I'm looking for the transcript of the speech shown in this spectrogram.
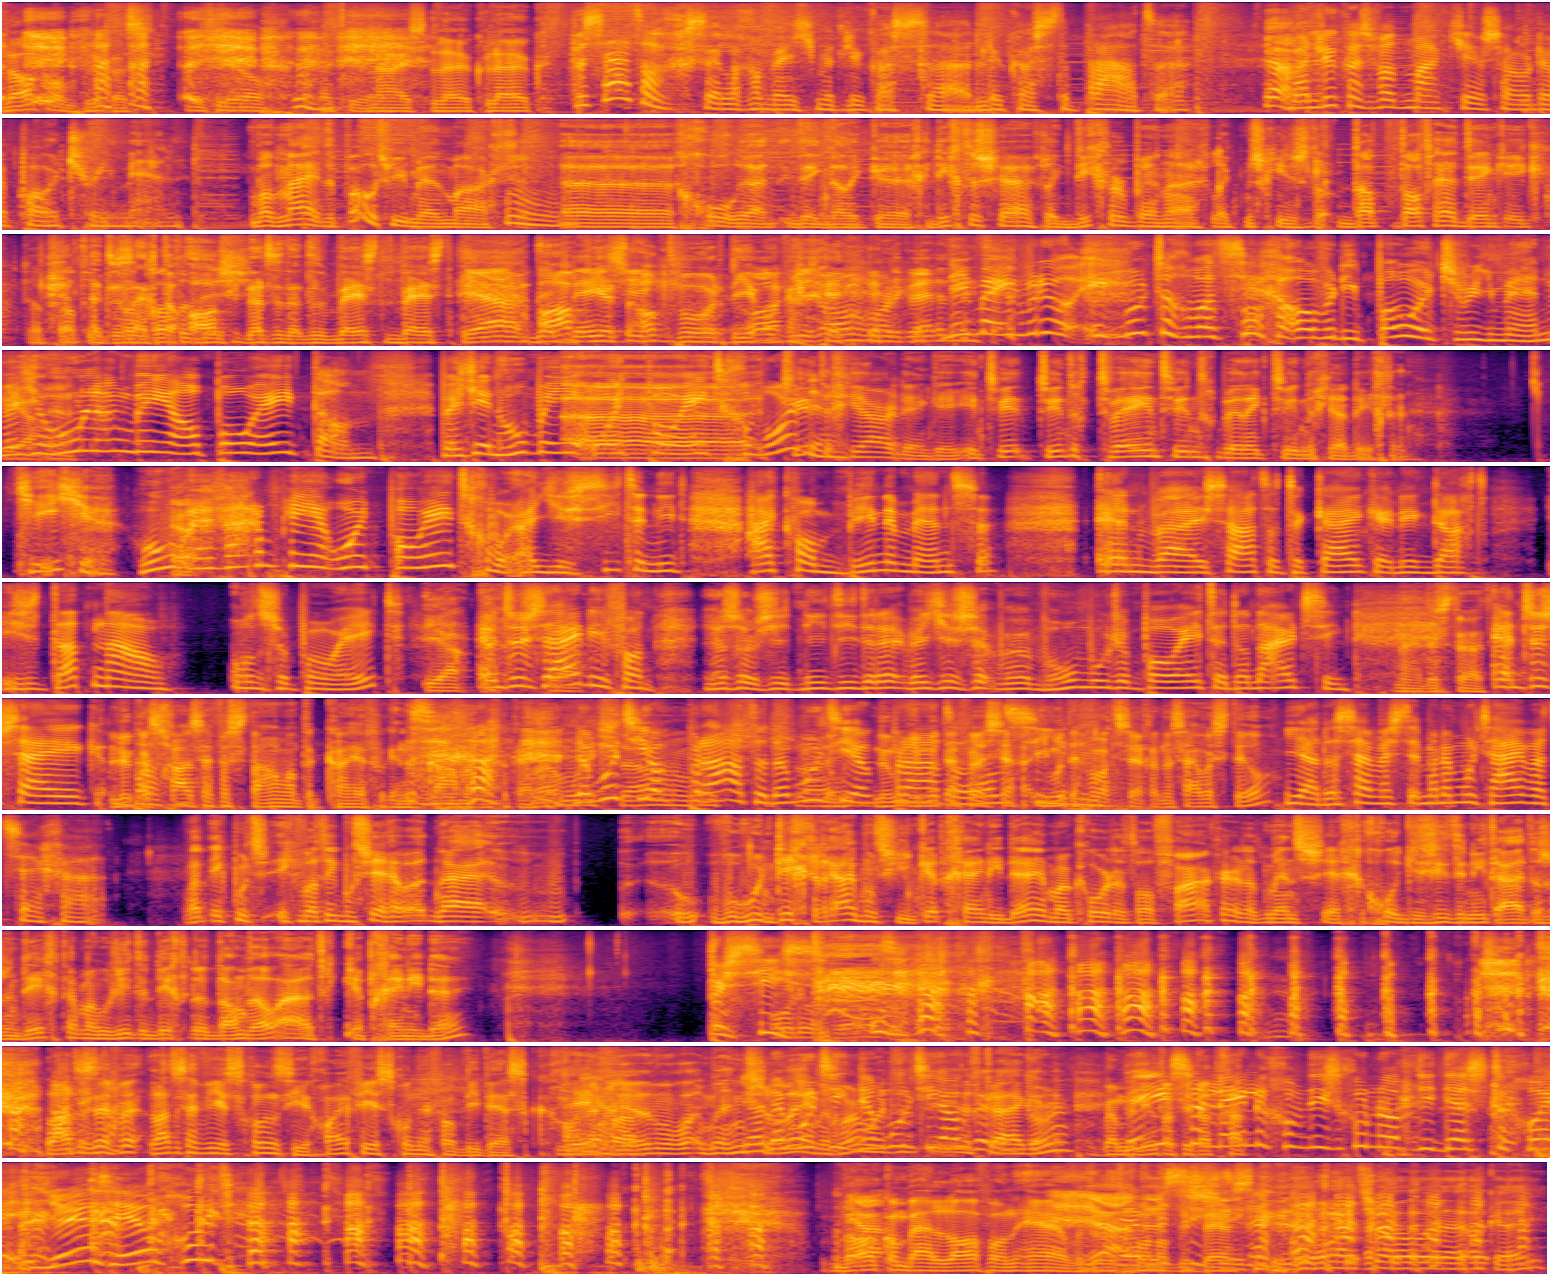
Welkom, Lucas. Dankjewel. Dankjewel. Nice, leuk, leuk. We zaten al gezellig een beetje met Lucas, eh, Lucas te praten. Ja. Maar Lucas, wat maakt je zo de poetry man? Wat mij de Poetry Man maakt. Mm. Eh, goh, ja, ik denk dat ik eh, gedichten schrijf. Dat ik dichter ben eigenlijk. Misschien is dat dat, dat het, denk ik. Dat, dat, Het is dat, echt dat de het ob- dat is het best, best Ja, de obvious basic- antwoord die je mag obvious antwoord, ik weet het Nee, niet. maar ik bedoel, ik moet toch wat zeggen over die poetry man. Weet Ja, je, ja. hoe lang ben je al poëet dan? Weet je, en hoe ben je ooit poëet Eh, geworden? 20 jaar, denk ik. In twi- 2022 ben ik 20 jaar dichter. Jeetje, hoe, Ja. en waarom ben je ooit poëet geworden? Ah, je ziet er niet. Hij kwam binnen, mensen. En wij zaten te kijken en ik dacht, is dat nou onze poëet? Ja. En toen zei hij van, ja, zo zit niet iedereen. Weet je, hoe moet een poëet er dan uitzien? Nee, dus dat. En toen zei ik... Lucas, Bas, ga eens even staan, want dan kan je even in de camera even kijken. dan moet hij ook praten, dan moet hij ook Je moet praten. even anders zeggen- zie je moet je even wat zeggen, dan zijn we stil. Ja, dan zijn we stil. Maar dan moet hij wat zeggen. Wat ik moet, ik, wat ik moet zeggen, nou, hoe, hoe een dichter eruit moet zien, ik heb geen idee. Maar ik hoor dat wel vaker. Dat mensen zeggen, god, je ziet er niet uit als een dichter. Maar hoe ziet een dichter er dan wel uit? Ik heb geen idee. Precies. Laat eens, even, laat eens even je schoen zien. Gooi even je schoen even op die desk. Gewoon even- Ja, zo dan moet hij, hoor. dan Maar moet hij ook... Even kijken hoor. ben je zo gaat- lelijk om die schoenen op die desk te gooien? Yes, heel goed. Welkom bij Love on Air. We doen gewoon op die desk. Eh, oké.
